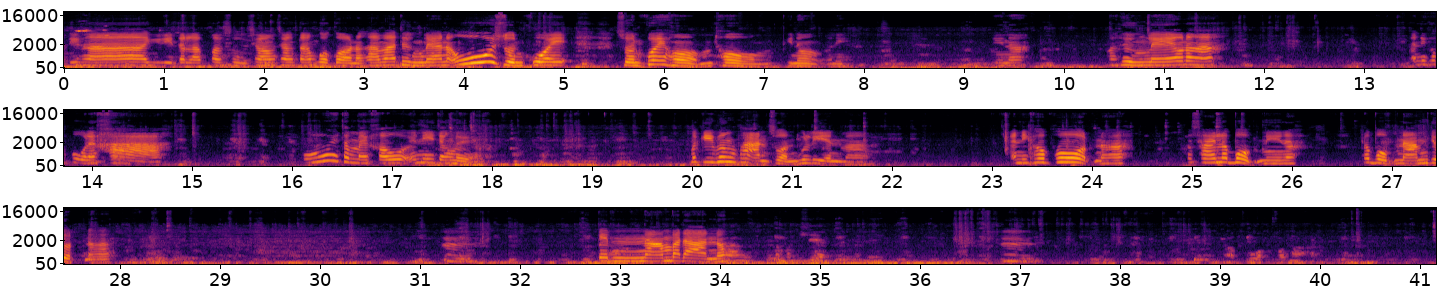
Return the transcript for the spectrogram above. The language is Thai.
วัสดีค่ะยินดีต้อนรับเข้าสู่ช่องช่างตามกัวก่อนนะคะ มาถึงแล้วนะอู้สวนกล้วยสวนกล้วยหอมทองพี่น้องอันนี้นี่นะ มาถึงแล้วนะคะ อันนี้เขาปลูกอะไรค่ะโอ้ยทำไมเขาไอ้นี่จังเลยอะเมื่อกี้เพิ่งผ่านสวนทุเรียนมา อันนี้ข้าวโพดนะคะเขาใช้ระบบนี้นะ ระบบน้ำหยดนะคะ อืม เป็นน้ำบาดาลเนาะทางที่เรามาเครียดเลยวันนี้อืมเอาพวกเข้ามา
